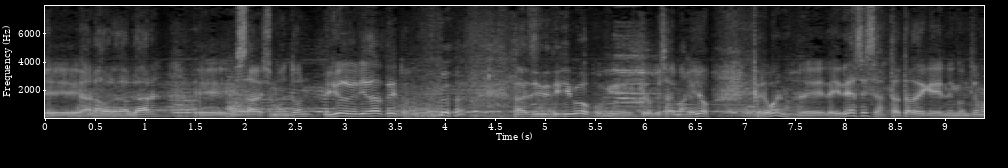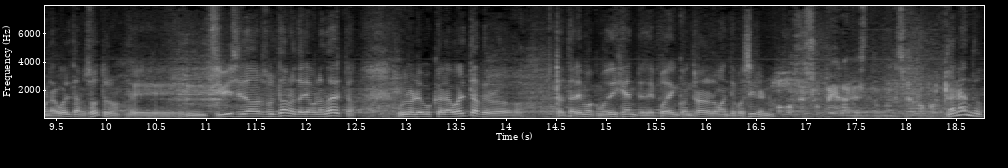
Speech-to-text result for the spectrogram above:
eh, a la hora de hablar, eh, sabes un montón. Y yo debería darte esto. Así te dije vos, porque creo que sabes más que yo. Pero bueno, eh, la idea es esa, tratar de que encontremos la vuelta a nosotros. Eh, si hubiese dado resultados no estaríamos hablando de esto. Uno le busca la vuelta, pero trataremos, como dije antes, de poder encontrarlo lo más antes posible, ¿no? ¿Cómo se supera esto, Marcelo? Porque Ganando.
